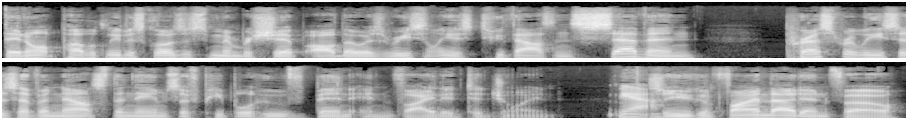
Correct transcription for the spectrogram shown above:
They don't publicly disclose its membership, although as recently as 2007, press releases have announced the names of people who've been invited to join. Yeah. So you can find that info.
